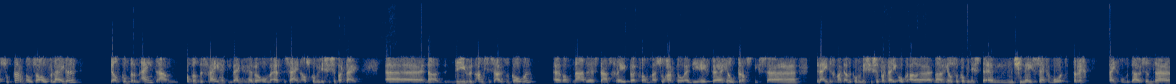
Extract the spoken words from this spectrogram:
Sukarno zou overlijden, dan komt er een eind aan toch wel de vrijheid die wij nu hebben om er te zijn als communistische partij. Eh, nou, die hun angst is uitgekomen. Eh, want na de staatsgreep eh, kwam Suharto en die heeft heel drastisch een einde gemaakt aan de communistische partij. Ook nou, heel veel communisten en Chinezen zijn vermoord. Terecht 500.000. eh.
